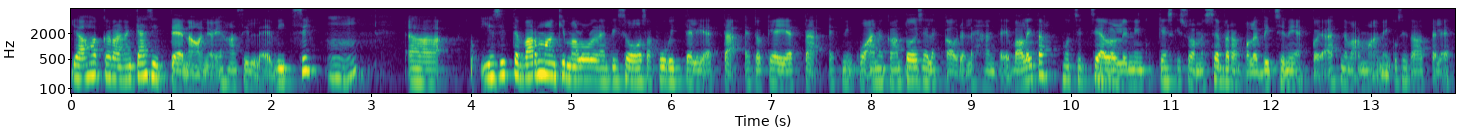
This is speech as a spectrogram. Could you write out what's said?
ja Hakkarainen käsitteenä on jo ihan silleen vitsi. Mm. Ää, ja sitten varmaankin mä luulen, että iso osa kuvitteli, että, että okei, että, että niin kuin ainakaan toiselle kaudelle hän ei valita, mutta sitten siellä oli niin kuin Keski-Suomessa sen verran paljon vitsiniekkoja, että ne varmaan niin kuin sitä ajattelee,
